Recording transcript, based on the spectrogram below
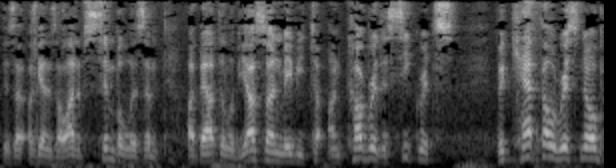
There's a, again, there's a lot of symbolism about the Levyasan, maybe to uncover the secrets Bekefel risno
